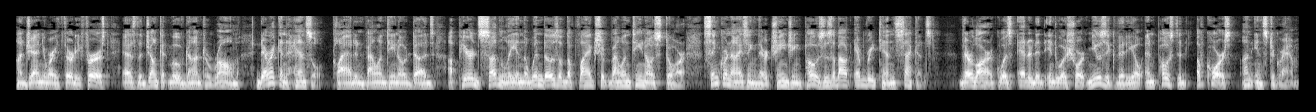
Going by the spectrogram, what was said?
On January 31st, as the junket moved on to Rome, Derek and Hansel, clad in Valentino duds, appeared suddenly in the windows of the flagship Valentino store, synchronizing their changing poses about every 10 seconds. Their lark was edited into a short music video and posted, of course, on Instagram.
